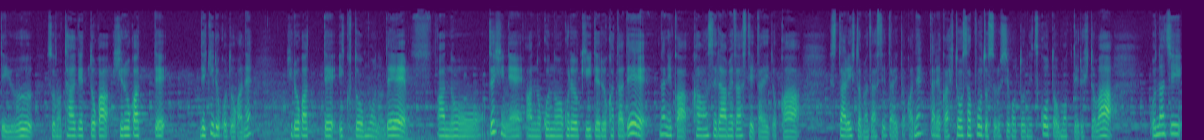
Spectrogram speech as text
ていうそのターゲットが広がってできることがね広がっていくと思うのであのぜひねあのこのこれを聞いてる方で何かカウンセラー目指していたりとかスタイリスト目指していたりとかね誰か人をサポートする仕事に就こうと思っている人は同じ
